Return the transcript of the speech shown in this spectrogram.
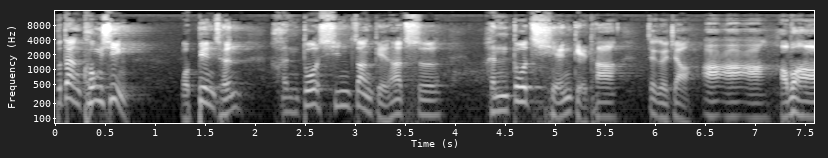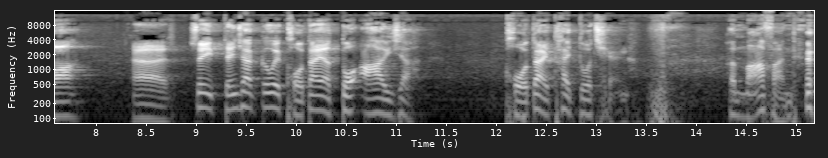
不但空性，我变成很多心脏给他吃。很多钱给他，这个叫啊啊啊，好不好啊？呃，所以等一下各位口袋要多啊一下，口袋太多钱了，很麻烦的。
